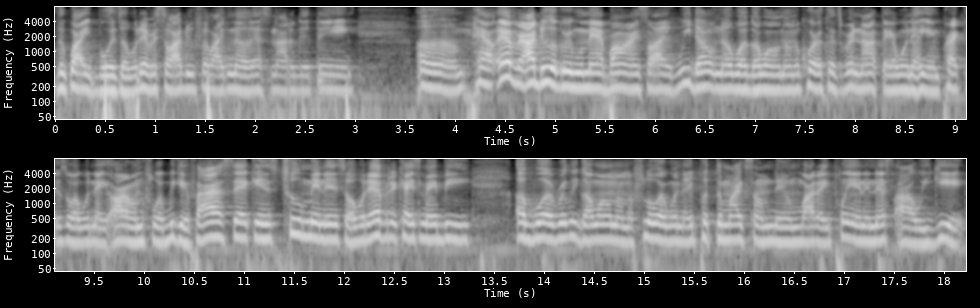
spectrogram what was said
the white boys or whatever. So I do feel like no, that's not a good thing. Um, however, I do agree with Matt Barnes. Like we don't know what go on on the court because we're not there when they in practice or when they are on the floor. We get five seconds, two minutes, or whatever the case may be of what really go on on the floor when they put the mics on them while they playing, and that's all we get.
